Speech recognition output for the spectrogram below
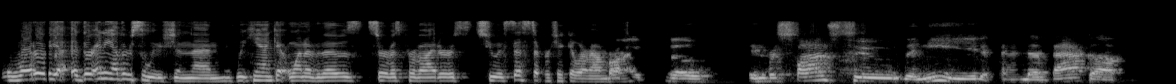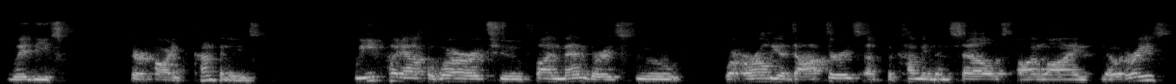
what are the, is there any other solution then if we can't get one of those service providers to assist a particular member? Right. So in response to the need and the backup with these third party companies, we put out the word to fund members who were early adopters of becoming themselves online notaries.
